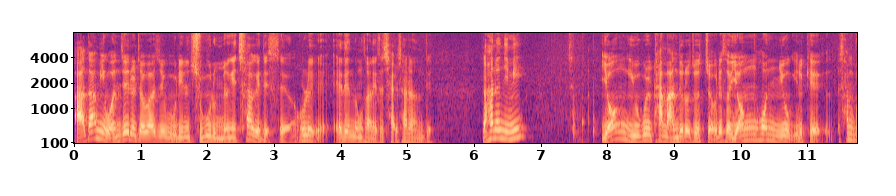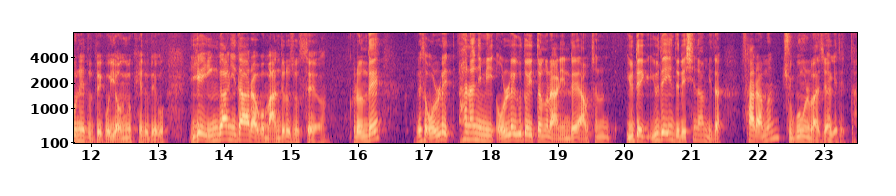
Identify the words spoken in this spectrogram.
아담이 원죄를 져가지고 우리는 죽을 운명에 처하게 됐어요. 원래 에덴 동산에서 잘 살았는데 그러니까 하느님이 영 육을 다 만들어줬죠. 그래서 영혼 육 이렇게 3분해도 되고 영육해도 되고 이게 인간이다라고 만들어줬어요. 그런데 그래서 원래 하나님이 원래 의도했던 건 아닌데 아무튼 유대, 유대인들의 신화입니다. 사람은 죽음을 맞이하게 됐다.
